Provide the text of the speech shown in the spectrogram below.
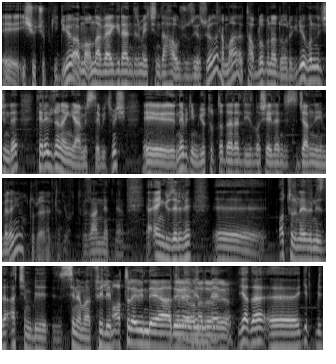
e, iş uçup gidiyor ama onlar vergilendirme için daha ucuz yazıyorlar ama tablo buna doğru gidiyor. Bunun için de televizyon engelmesi de bitmiş. E, ne bileyim YouTube'da da herhalde yılbaşı eğlencesi canlı yayın veren yoktur herhalde. Yoktur zannetmiyorum. Ya en güzeli e, oturun evinizde açın bir sinema film. Otur evinde ya Otur diyor ona evinde dönüyor. ya da e, git bir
